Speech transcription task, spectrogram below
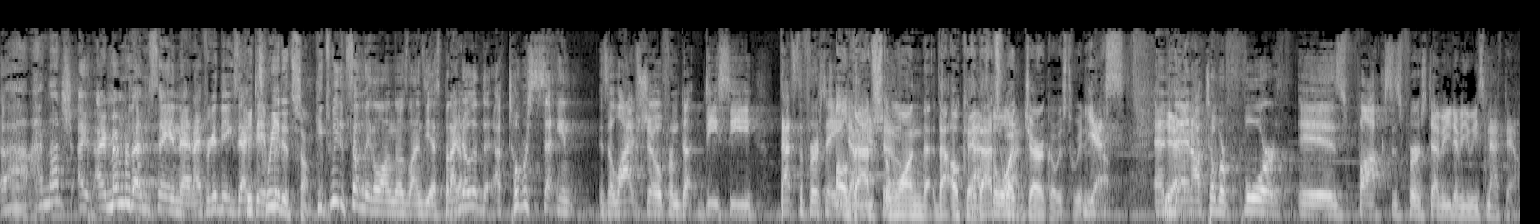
Uh, I'm not. Sure, I, I remember them saying that. And I forget the exact. He date, tweeted something. He tweeted something along those lines. Yes, but I know that the, October second is a live show from D- DC. That's the first AEW Oh, that's show. the one. That, that, okay, that's, the what one. Jericho was tweeting. Yes, about. and Yeah. then October fourth is Fox's first WWE SmackDown.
